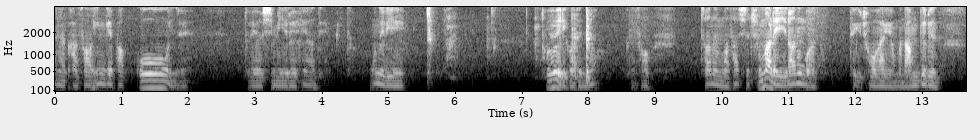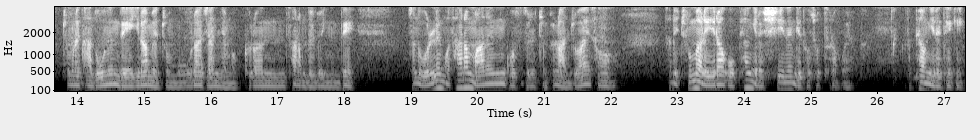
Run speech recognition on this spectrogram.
오늘 가서 인계 받고 이제 또 열심히 일을 해야 됩니다. 오늘이 토요일이거든요. 그래서 저는 뭐 사실 주말에 일하는 거 되게 좋아해요. 뭐 남들은 주말에 다 노는데 일하면 좀 우울하지 않냐 뭐 그런 사람들도 있는데 저는 원래 뭐 사람 많은 곳을 좀 별로 안 좋아해서 차라리 주말에 일하고 평일에 쉬는 게 더 좋더라고요. 그래서 평일에 되게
